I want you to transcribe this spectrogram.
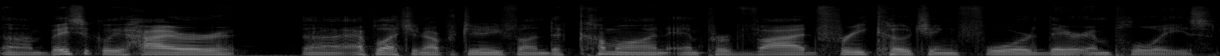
um, basically hire uh, Appalachian Opportunity Fund to come on and provide free coaching for their employees.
